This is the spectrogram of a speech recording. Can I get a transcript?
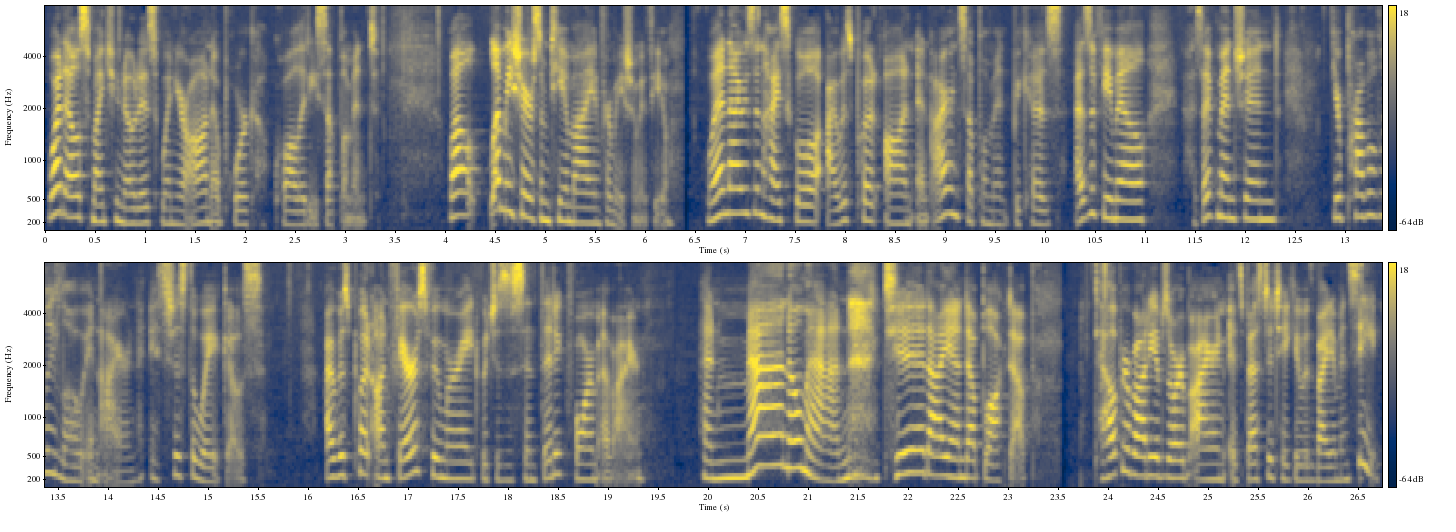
What else might you notice when you're on a poor quality supplement? Well, let me share some TMI information with you. When I was in high school, I was put on an iron supplement because, as a female, As I've mentioned, you're probably low in iron. It's just the way it goes. I was put on ferrous fumarate, which is a synthetic form of iron. And man, oh man, did I end up locked up. To help your body absorb iron, it's best to take it with vitamin C.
